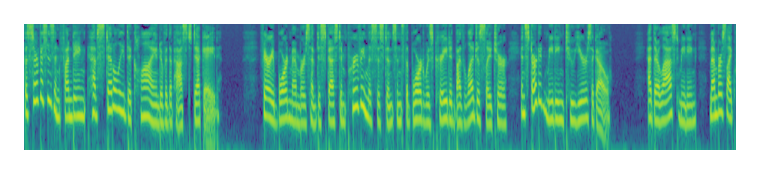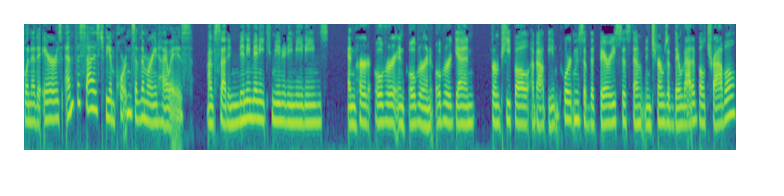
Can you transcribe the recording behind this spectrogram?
but services and funding have steadily declined over the past decade. Ferry board members have discussed improving the system since the board was created by the legislature and started meeting two years ago. At their last meeting, members like Wanetta Ayers emphasized the importance of the marine highways. I've sat in many, many community meetings and heard over and over and over again from people about the importance of the ferry system in terms of their medical travel,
